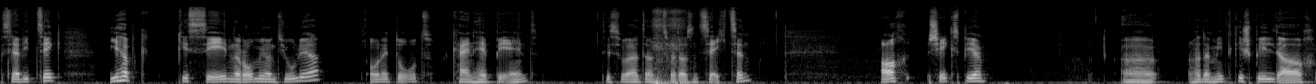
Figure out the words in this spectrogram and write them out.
sehr witzig. Ich habe gesehen Romeo und Julia ohne Tod, kein Happy End. Das war dann 2016. Auch Shakespeare äh, hat er mitgespielt, auch.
